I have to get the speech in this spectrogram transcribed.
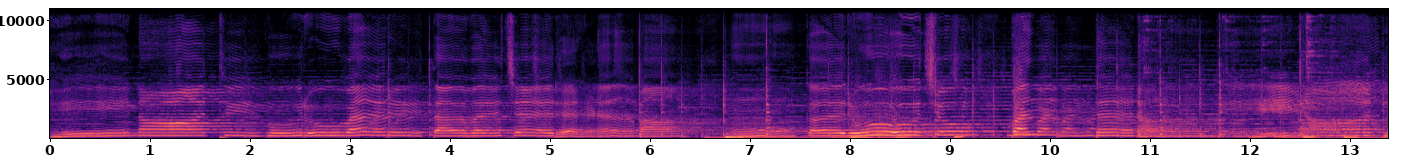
હે નાથ ગુરુવર તવ ચરણમાં હું કરું છું વંદના. હે નાથ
